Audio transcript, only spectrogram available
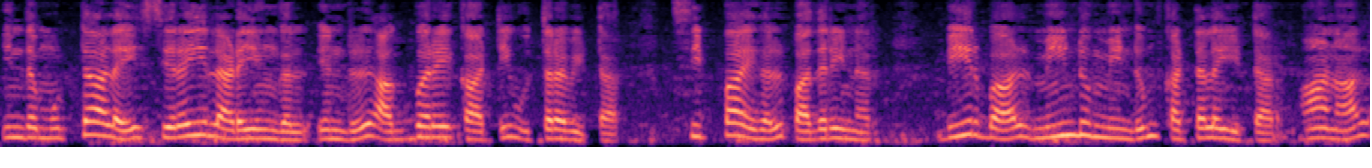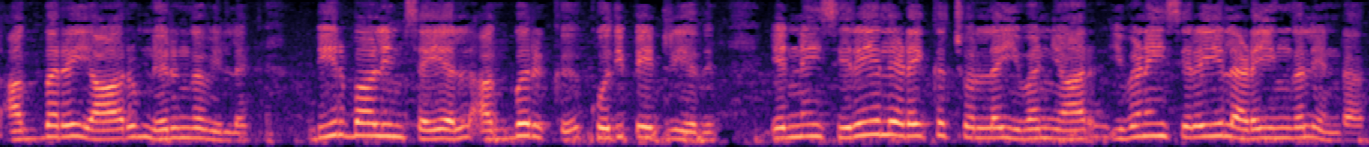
இந்த முட்டாளை சிறையில் அடையுங்கள் என்று அக்பரை காட்டி உத்தரவிட்டார். சிப்பாய்கள் பதறினர். பீர்பால் மீண்டும் மீண்டும் கட்டளையிட்டார். ஆனால் அக்பரை யாரும் நெருங்கவில்லை. பீர்பாலின் செயல் அக்பருக்கு கொதிப்பேற்றியது. என்னை சிறையில் அடைக்கச் சொல்ல இவன் யார்? இவனை சிறையில் அடையுங்கள் என்றார்.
